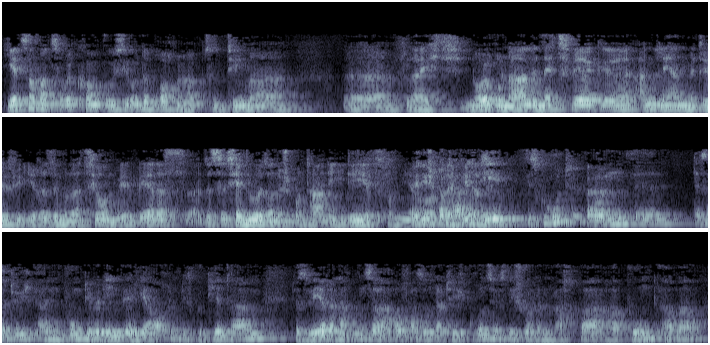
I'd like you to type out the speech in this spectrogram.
Jetzt nochmal zurückkommen, wo ich Sie unterbrochen habe, zum Thema äh, vielleicht neuronale Netzwerke anlernen mit Hilfe Ihrer Simulation. Wäre wär das, das ist ja nur so eine spontane Idee jetzt von mir. Ja, die spontane Idee ist gut. Ähm, äh, das ist natürlich ein Punkt, über den wir hier auch diskutiert haben. Das wäre nach unserer Auffassung natürlich grundsätzlich schon ein machbarer Punkt, aber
